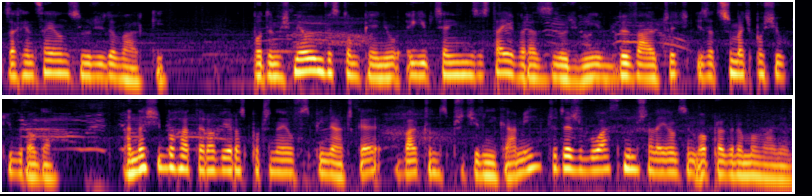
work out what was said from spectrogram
zachęcając ludzi do walki. Po tym śmiałym wystąpieniu Egipcjanin zostaje wraz z ludźmi, by walczyć i zatrzymać posiłki wroga. A nasi bohaterowie rozpoczynają wspinaczkę, walcząc z przeciwnikami, czy też własnym szalejącym oprogramowaniem.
